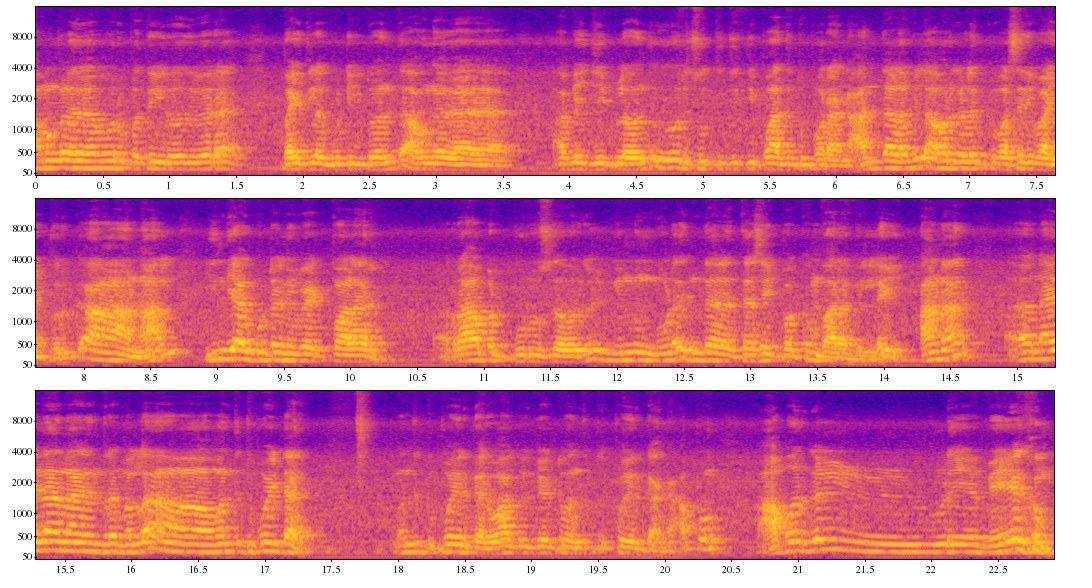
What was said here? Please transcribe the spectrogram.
அவங்கள ஒரு பத்து இருபது பேரை பைக்கில் கூட்டிகிட்டு வந்து அவங்க அப்படியே ஜீப்பில் வந்து ஒரு சுற்றி சுற்றி பார்த்துட்டு போகிறாங்க அந்த அளவில் அவர்களுக்கு வசதி வாய்ப்பு இருக்குது ஆனால் இந்தியா கூட்டணி வேட்பாளர் ராபர்ட் புரூஸ் அவர்கள் இன்னும் கூட இந்த திசை பக்கம் வரவில்லை. ஆனால் நயனா நாகேந்திரம் எல்லாம் வந்துட்டு போயிட்டார். வந்துட்டு போயிருக்கார். வாக்கு கேட்டு வந்துட்டு போயிருக்காங்க. அப்போ அவர்களுடைய வேகம்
